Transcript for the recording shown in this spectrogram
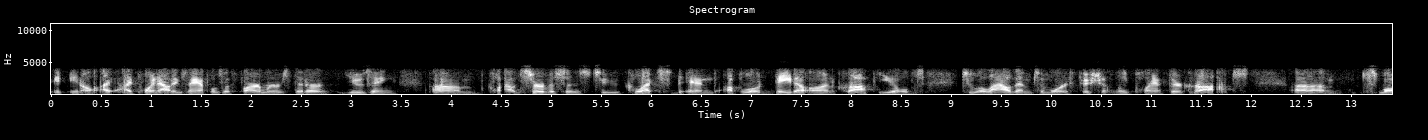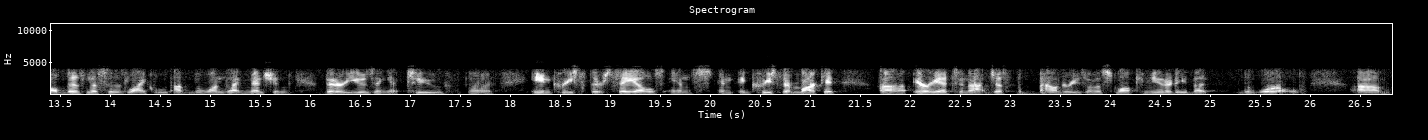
It, you know, I, I point out examples of farmers that are using um, cloud services to collect and upload data on crop yields to allow them to more efficiently plant their crops. Um, small businesses like uh, the ones I mentioned that are using it to uh, increase their sales and, and increase their market uh, area to not just the boundaries of a small community, but the world. Um,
